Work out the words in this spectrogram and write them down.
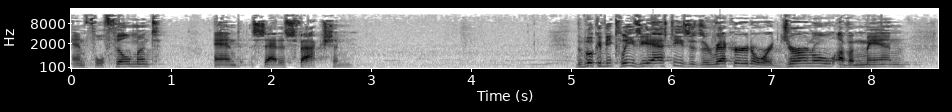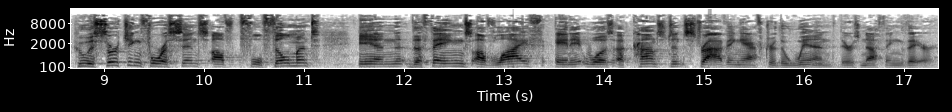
and fulfillment and satisfaction. The book of Ecclesiastes is a record or a journal of a man who is searching for a sense of fulfillment in the things of life, and it was a constant striving after the wind. There's nothing there.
